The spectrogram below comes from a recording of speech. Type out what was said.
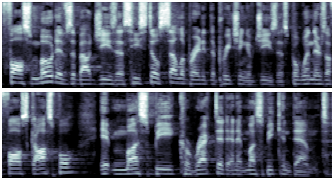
false motives about Jesus, he still celebrated the preaching of Jesus. But when there's a false gospel, it must be corrected and it must be condemned.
